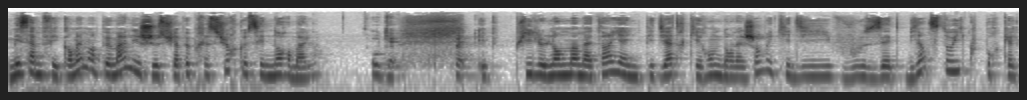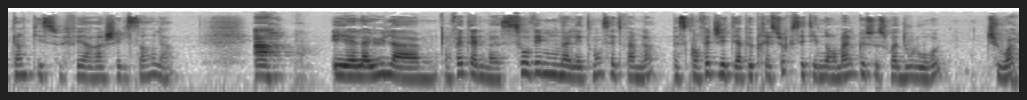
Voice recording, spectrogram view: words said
mais ça me fait quand même un peu mal et je suis à peu près sûre que c'est normal. Ok. Et, Puis le lendemain matin, il y a une pédiatre qui rentre dans la chambre et qui dit Vous êtes bien stoïque pour quelqu'un qui se fait arracher le sein là Ah Et elle a eu la. En fait, elle m'a sauvé mon allaitement, cette femme-là, parce qu'en fait, j'étais à peu près sûre que c'était normal que ce soit douloureux, tu vois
